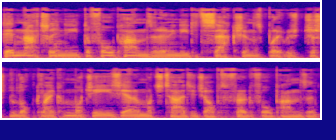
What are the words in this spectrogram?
didn't actually need the full pans. It only needed sections, but it was just looked like a much easier and much tidier job to throw the full pans in.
